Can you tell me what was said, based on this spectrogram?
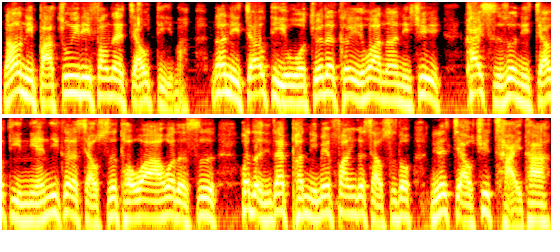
然后你把注意力放在脚底嘛，那你脚底我觉得可以的话呢，你去开始说你脚底粘一个小石头啊，或者是或者你在盆里面放一个小石头，你的脚去踩它。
